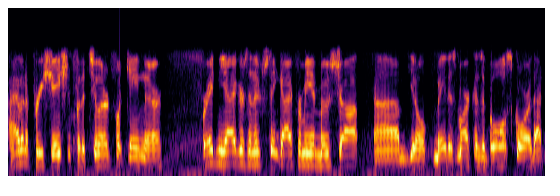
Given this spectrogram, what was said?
I have an appreciation for the 200 foot game there. Brayden Yager's an interesting guy for me in Moose Jaw. Um, you know, made his mark as a goal scorer. That's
